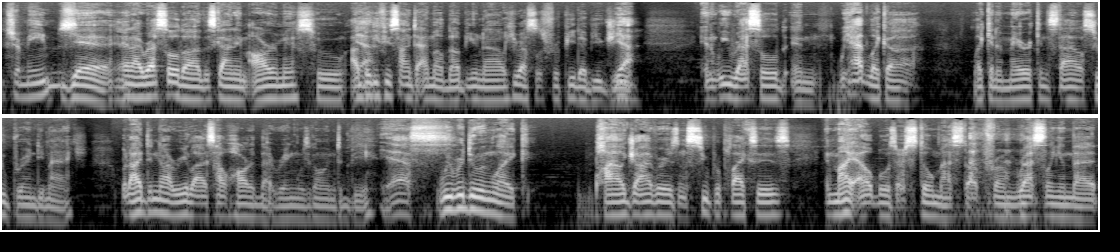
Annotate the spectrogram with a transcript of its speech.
Jameems? Yeah, and I wrestled uh, this guy named Aramis, who I Yeah. believe he signed to MLW now. He wrestles for PWG. Yeah. And we wrestled, and we had like a like an American style super indie match. But I did not realize how hard that ring was going to be. Yes. We were doing like pile drivers and superplexes, and my elbows are still messed up from wrestling in that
